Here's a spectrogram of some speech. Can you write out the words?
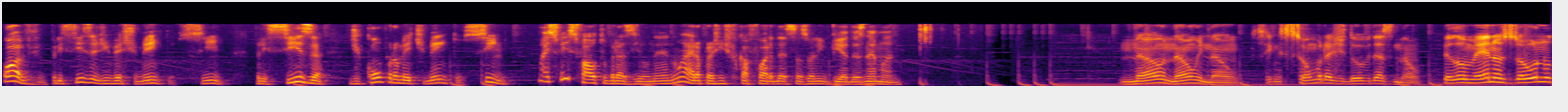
Óbvio, precisa de investimento, sim. Precisa de comprometimento? Sim. Mas fez falta o Brasil, né? Não era pra gente ficar fora dessas Olimpíadas, né, mano? Não, não e não. Sem sombra de dúvidas, não. Pelo menos ou no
